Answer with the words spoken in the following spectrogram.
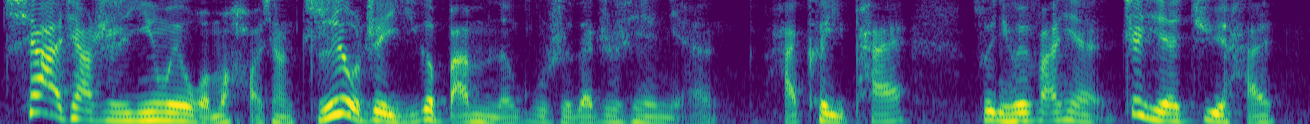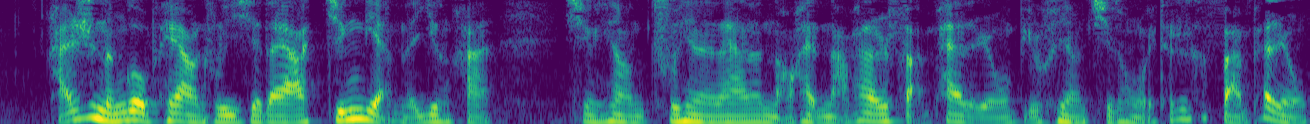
恰恰是因为我们好像只有这一个版本的故事，在这些年还可以拍，所以你会发现这些剧还还是能够培养出一些大家经典的硬汉形象出现在大家的脑海，哪怕是反派的人物，比如说像祁同伟，他是个反派人物，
